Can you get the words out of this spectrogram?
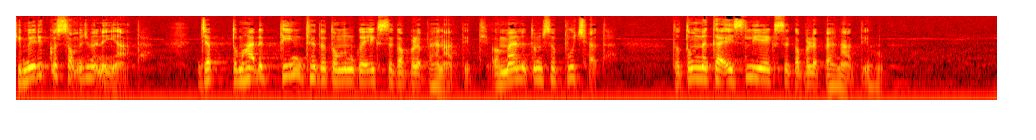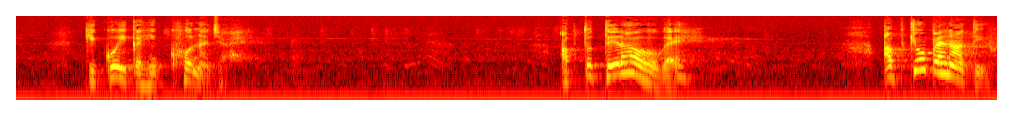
कि मेरी कुछ समझ में नहीं आता। जब तुम्हारे तीन थे तो तुम उनको एक से कपड़े पहनाती थी। और मैंने तुमसे पूछा था तो तुमने कहा, इसलिए एक से कपड़े पहनाती हूँ कि कोई कहीं खो ना जाए। अब तो तेरह हो गए, अब क्यों पहनाती हो?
